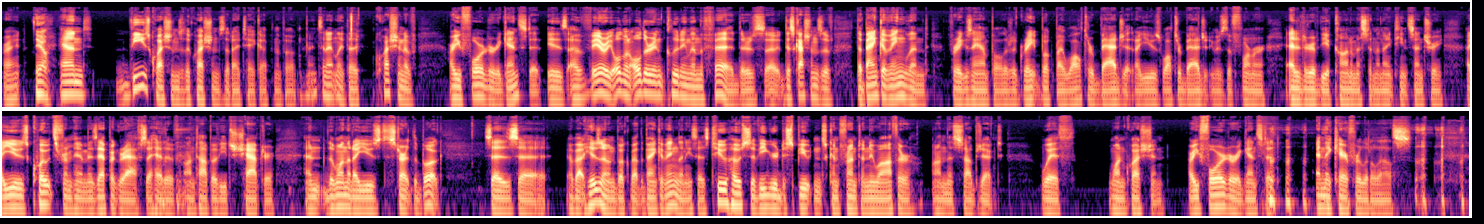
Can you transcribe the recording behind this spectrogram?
Right? Yeah. And these questions are the questions that I take up in the book. Incidentally, the question of are you for it or against it is a very old one, older including than the Fed. There's uh, discussions of the Bank of England, for example. There's a great book by Walter Bagehot. I use Walter Bagehot, who was the former editor of The Economist in the 19th century. I use quotes from him as epigraphs ahead of on top of each chapter. And the one that I used to start the book says uh, about his own book about the Bank of England. He says two hosts of eager disputants confront a new author on this subject with one question: Are you for it or against it? and they care for little else.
